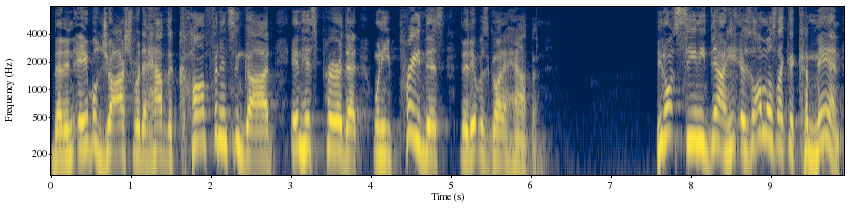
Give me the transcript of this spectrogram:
That enabled Joshua to have the confidence in God in his prayer that when he prayed this, that it was going to happen. You don't see any doubt. He, it was almost like a command.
